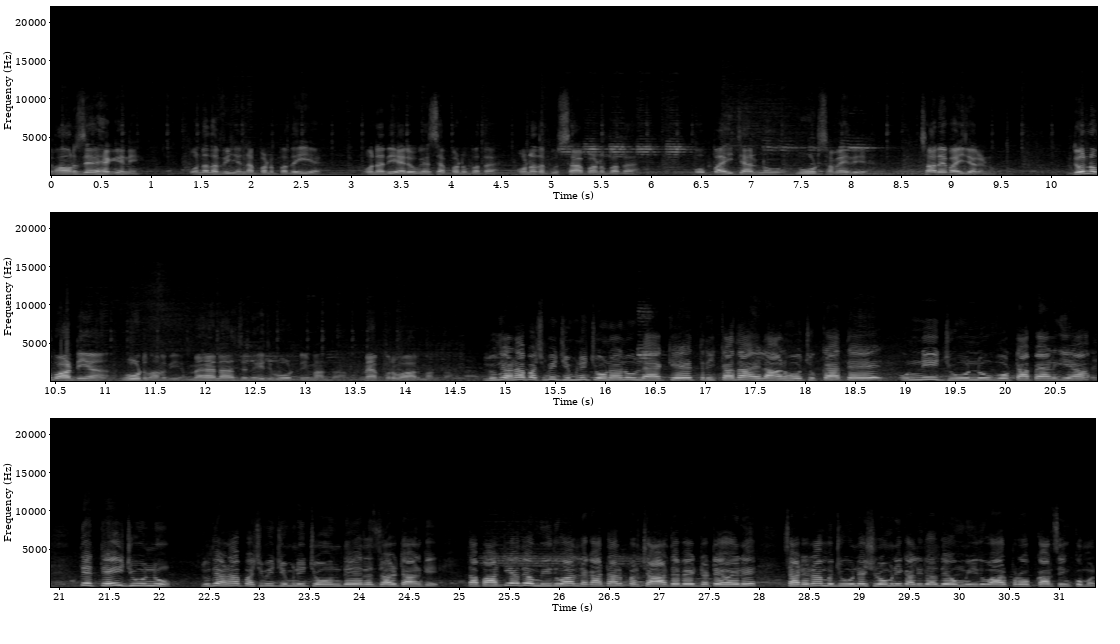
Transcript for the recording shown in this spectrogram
ਕਾਂਗਰਸ ਦੇ ਹੈਗੇ ਨੇ, ਉਹਨਾਂ ਦਾ ਵਿਜ਼ਨ ਆਪਾਂ ਨੂੰ ਪਤਾ ਹੀ ਹੈ। ਉਹਨਾਂ ਦੀ ਐਰੋਗੈਂਸ ਆਪਾਂ ਨੂੰ ਪਤਾ ਹੈ, ਉਹਨਾਂ ਦਾ ਗੁੱਸਾ ਆਪਾਂ ਨੂੰ ਪਤਾ ਹੈ। ਉਹ ਭਾਈਚਾਰੇ ਨੂੰ ਵੋਟ ਸਮਝਦੇ ਆ, ਸਾਰੇ ਭਾਈਚਾਰੇ ਨੂੰ। ਦੋਨੋਂ ਪਾਰਟੀਆਂ ਵੋਟ ਮੰਗਦੀਆਂ। ਮੈਂ ਨਾ ਜ਼ਿੰਦਗੀ 'ਚ ਵੋਟ ਨਹੀਂ ਮੰਨਦਾ, ਮੈਂ ਪਰਿਵਾਰ ਮੰਨਦਾ। ਲੁਧਿਆਣਾ ਪੱਛਮੀ ਜਿਮਨੀ ਚੋਣਾਂ ਨੂੰ ਲੈ ਕੇ ਤਰੀਕਾ ਦਾ ਐਲਾਨ ਹੋ ਚੁੱਕਾ ਹੈ ਤੇ 19 ਜੂਨ ਨੂੰ ਵੋਟਾਂ ਪੈਣਗੀਆਂ ਤੇ 23 ਜੂਨ ਨੂੰ ਲੁਧਿਆਣਾ ਪੱਛਮੀ ਜਿਮਨੀ ਚੋਣ ਦੇ ਰਿਜ਼ਲਟ ਆਣਗੇ। ਤਾਂ ਪਾਰਟੀਆਂ ਦੇ ਉਮੀਦਵਾਰ ਲਗਾਤਾਰ ਪ੍ਰਚਾਰ ਦੇ ਵਿੱਚ ਡਟੇ ਹੋਏ ਨੇ। ਸਾਡੇ ਨਾਲ ਮੌਜੂਦ ਨੇ ਸ਼੍ਰੋਮਣੀ ਅਕਾਲੀ ਦਲ ਦੇ ਉਮੀਦਵਾਰ ਪਰੋਪਕਾਰ ਸਿੰਘ ਘੁੰਮਣ।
